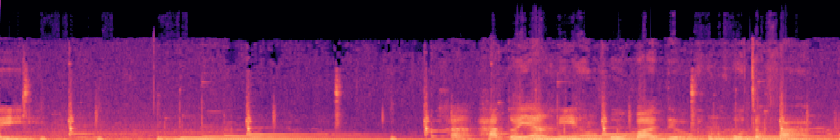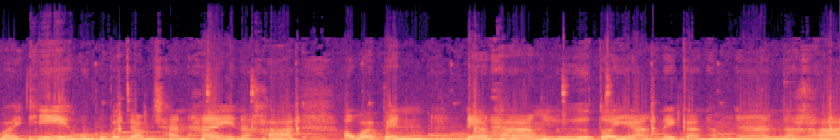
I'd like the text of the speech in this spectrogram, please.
ย ค่ะ ภาพตัวอย่างนี้คุณครูก็เดี๋ยวคุณครูจะฝากไว้ที่คุณครูประจำชั้นให้นะคะ เอาไว้เป็นแนวทางหรือตัวอย่างในการทำงานนะคะ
